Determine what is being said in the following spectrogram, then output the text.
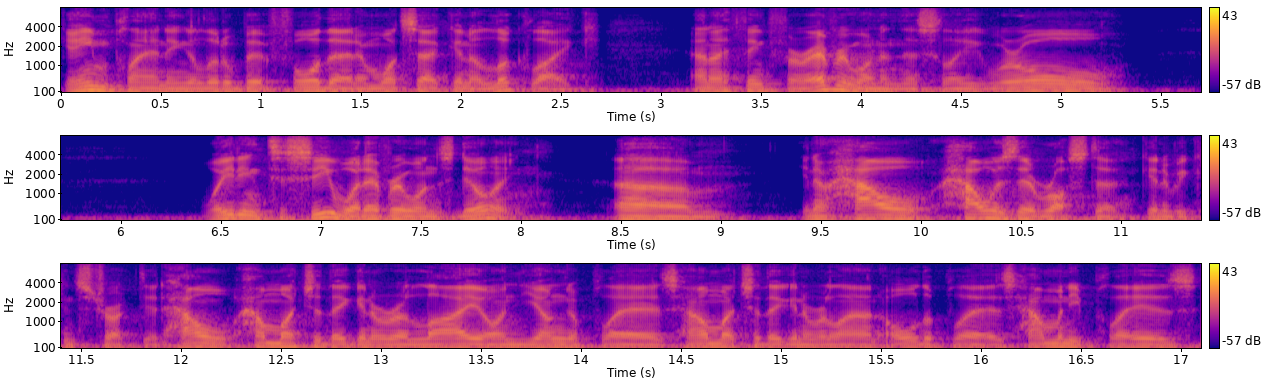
game planning a little bit for that and what's that going to look like. And I think for everyone in this league, we're all waiting to see what everyone's doing. Um, you know how how is their roster going to be constructed? How how much are they going to rely on younger players? How much are they going to rely on older players? How many players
